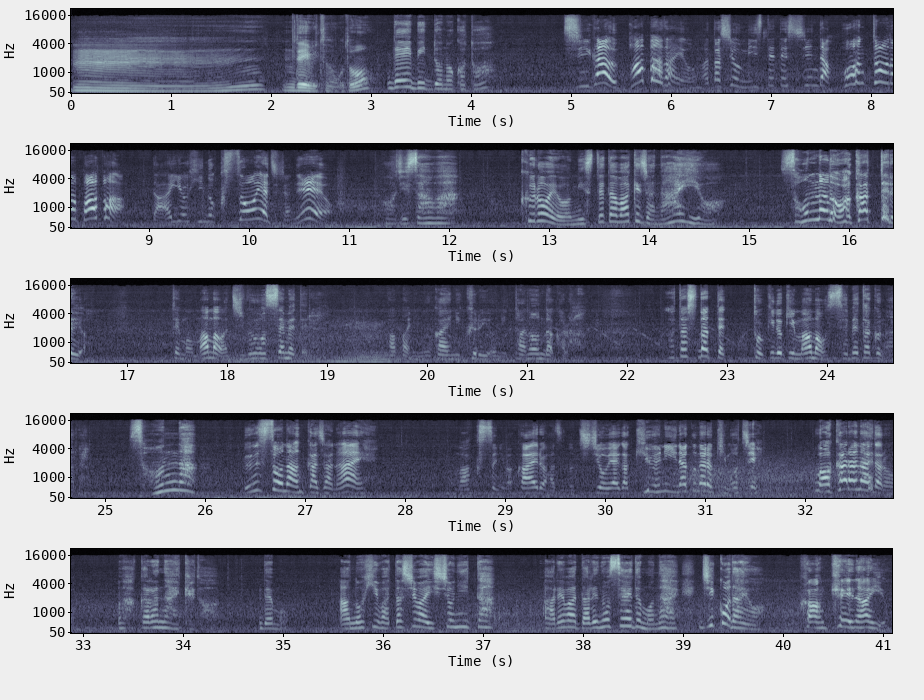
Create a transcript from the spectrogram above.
うん。デイビッドのこと？デイビッドのこと？違うパパだよ。私を見捨てて死んだ本当のパパ代用品のクソ親父じゃねえよ。おじさんはクロエを見捨てたわけじゃないよ。そんなの分かってるよ。でもママは自分を責めてる。パパに迎えに来るように頼んだから。私だって時々ママを責めたくなる。そんな。嘘なんかじゃない。マックスには帰るはずの父親が急にいなくなる気持ち。わからないだろわからないけど。でもあの日私は一緒にいたあれは誰のせいでもない。事故だよ。関係ないよ。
